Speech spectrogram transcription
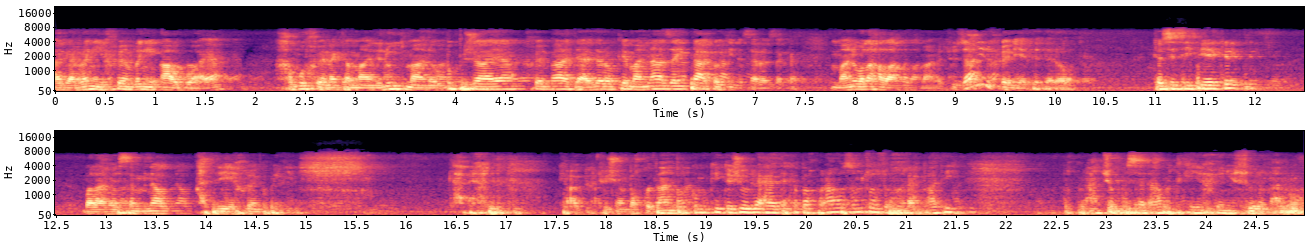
ئەگەر ڕەنی خوێن ڕەنی ئاو بواە هەموو خوێنەکەمانە لووتمانەوە بپژایە خوێنباتیا دەرەوە پێمان نازای تاکەوتی لەسەر زەکە مانەوەڵە هەڵامەتمانە چزانی خوێنێتە دەرەوە کەسسی پێ کرد بەڵام ێستا مناڵ قدرێ خوێن ببینین توشان بە خوددان بەڵکم کی دەژور لە عادەکە بە قڕاوە زم زۆ زۆ خراپاتی بەقران چۆ مەسەر ئاوت کە خوێنی سوورمان بوو.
